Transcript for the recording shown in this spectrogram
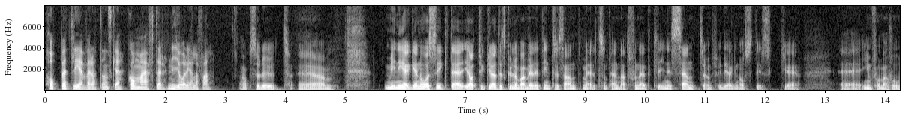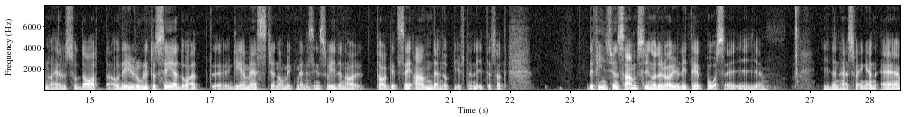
hoppet lever att den ska komma efter nyår i alla fall. Absolut. Eh, min egen åsikt är, jag tycker att det skulle vara väldigt intressant med ett sånt här nationellt kliniskt centrum för diagnostisk eh, eh information och hälsodata. Och det är ju roligt att se då att eh, GMS, Genomic Medicine Sweden, har tagit sig an den uppgiften lite. Så att det finns ju en samsyn och det rör ju lite på sig i, i den här svängen. Eh,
